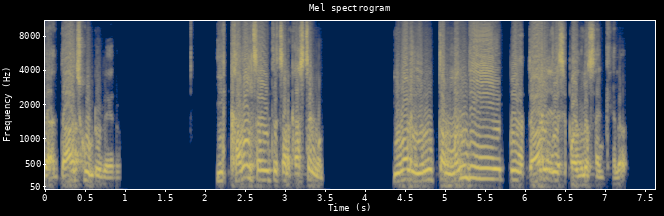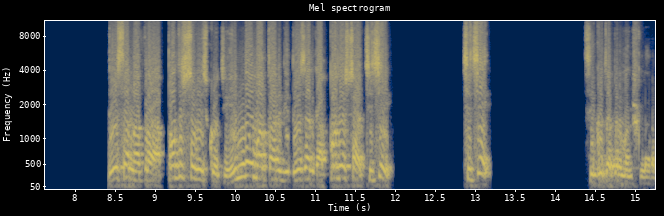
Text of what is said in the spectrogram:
దా- దాచుకుంటూ నేను. ఈ కథలు చదివితే చాలా కష్టంగా ఉంది. ఇవాళ ఇంతమంది మీద దాడులు చేసే పదుల సంఖ్యలో దేశాన్ని అతను అప్రతిష్ట తీసుకొచ్చి హిందూ మతానికి దేశానికి అప్రతిష్ట చిచి చిచి సిగ్గు తప్పిన మనుషులారా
